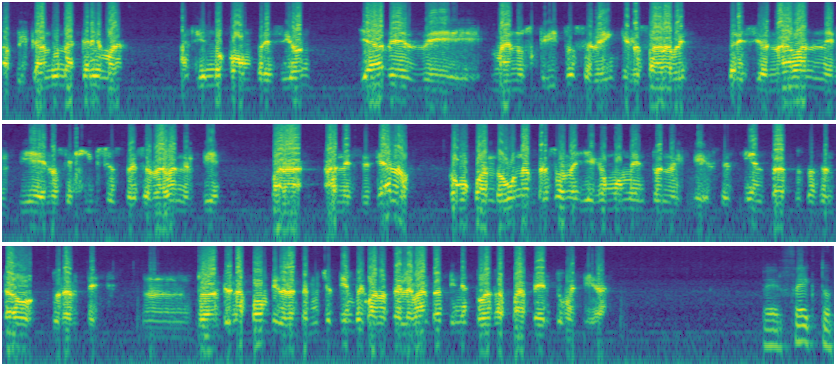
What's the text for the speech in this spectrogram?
aplicando una crema, haciendo compresión. Ya desde manuscritos se ven que los árabes presionaban el pie, los egipcios presionaban el pie para anestesiarlo, como cuando una persona llega a un momento en el que se sienta, tú estás sentado durante mm, durante una pompa y durante mucho tiempo y cuando te levantas tienes toda esa parte entumecida. Perfecto.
